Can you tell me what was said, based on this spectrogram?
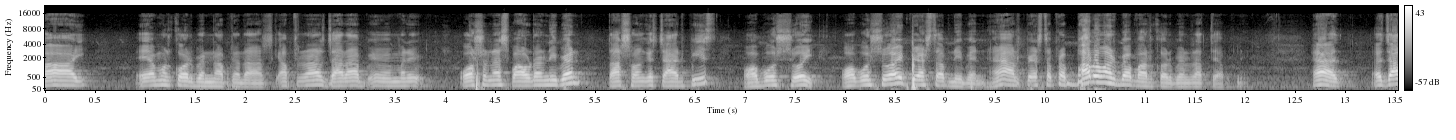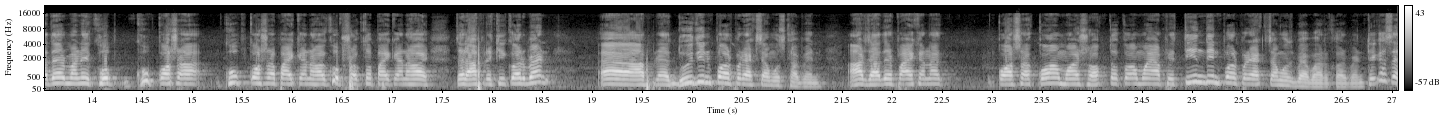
ভাই এমন করবেন না আপনারা আপনারা যারা মানে অসনাস পাউডার নেবেন, তার সঙ্গে চার পিস অবশ্যই অবশ্যই পেস্তাব নেবেন হ্যাঁ? আর পেস্তাবটা বারো মাস ব্যবহার করবেন রাতে আপনি। হ্যাঁ যাদের মানে খুব খুব কষা খুব কষা পায়খানা হয়, খুব শক্ত পায়খানা হয়, তাহলে আপনি কি করবেন? আপনার দুই দিন পর পর এক চামচ খাবেন। আর যাদের পায়খানা কষা কম হয়, শক্ত কম হয়, আপনি তিন দিন পর পর এক চামচ ব্যবহার করবেন, ঠিক আছে?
